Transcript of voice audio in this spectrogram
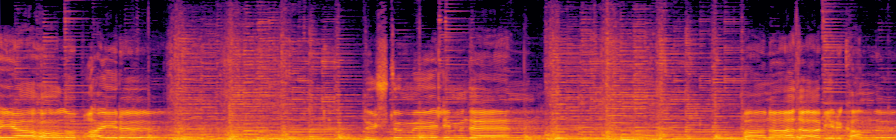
Seyyah olup ayrı. Düştüm elimden. Bana da bir kanlı.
